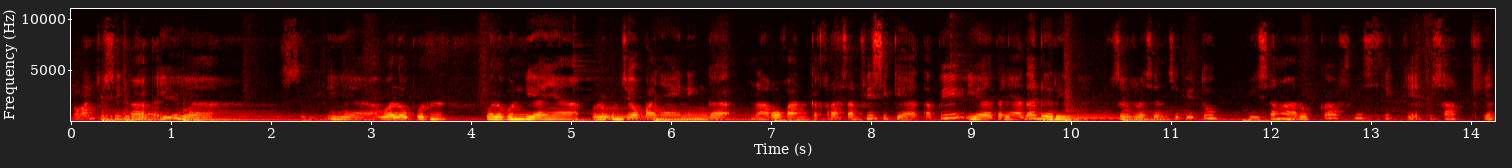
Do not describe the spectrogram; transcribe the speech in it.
bahkan fisik juga tadi ya, iya. Iya walaupun walaupun dianya walaupun si opanya ini nggak melakukan kekerasan fisik ya tapi ya ternyata dari relationship itu bisa ngaruh ke fisik yaitu sakit.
